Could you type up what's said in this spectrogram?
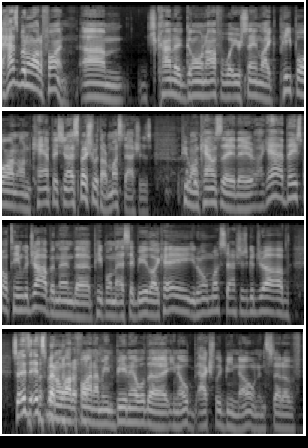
It has been a lot of fun. Um, kind of going off of what you're saying, like people on, on campus, you know, especially with our mustaches, people on campus, they, they're like, yeah, baseball team, good job. And then the people in the SAB are like, hey, you know, mustaches, good job. So it's, it's been a lot of fun. I mean, being able to, you know, actually be known instead of,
